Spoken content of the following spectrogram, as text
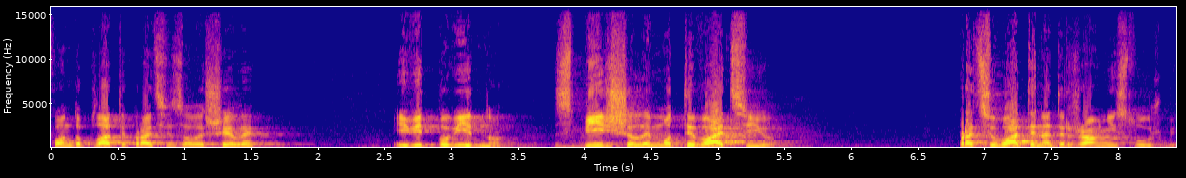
фонд оплати праці залишили і, відповідно, збільшили мотивацію працювати на державній службі.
